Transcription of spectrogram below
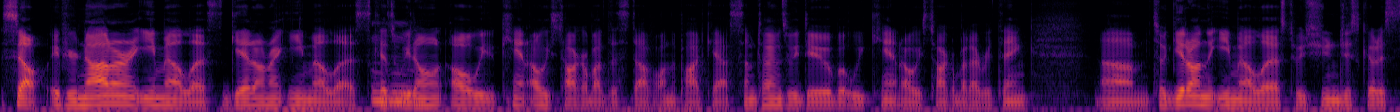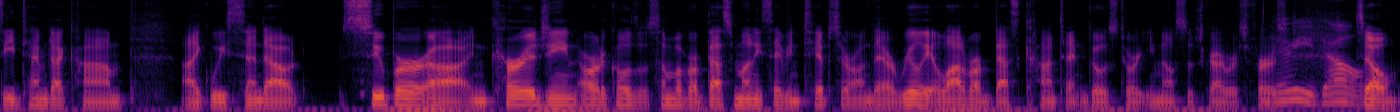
So if you're not on our email list, get on our email list because Mm-hmm. we don't oh we can't always talk about this stuff on the podcast. Sometimes we do, but we can't always talk about everything. Um, so get on the email list, which you can just go to seedtime.com. Like we send out super uh, encouraging articles. Some of our best money saving tips are on there. Really, a lot of our best content goes to our email subscribers first. There you go. So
